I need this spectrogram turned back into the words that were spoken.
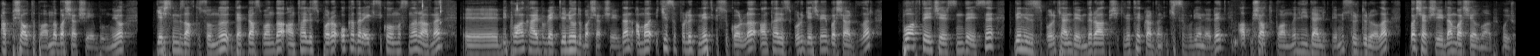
66 puanla Başakşehir bulunuyor. Geçtiğimiz hafta sonu deplasmanda Antalya Spor'a o kadar eksik olmasına rağmen e, bir puan kaybı bekleniyordu Başakşehir'den. Ama 2-0'lık net bir skorla Antalya Spor'u geçmeyi başardılar. Bu hafta içerisinde ise Denizli Spor'u kendi evinde rahat bir şekilde tekrardan 2-0 yenerek 66 puanla liderliklerini sürdürüyorlar. Başakşehir'den başlayalım abi. Buyurun.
